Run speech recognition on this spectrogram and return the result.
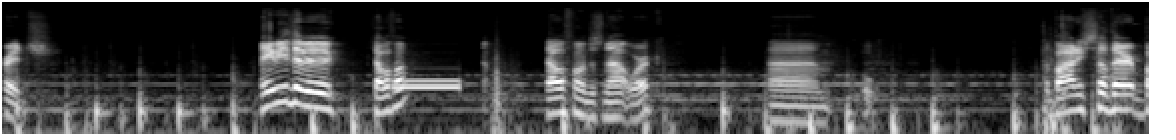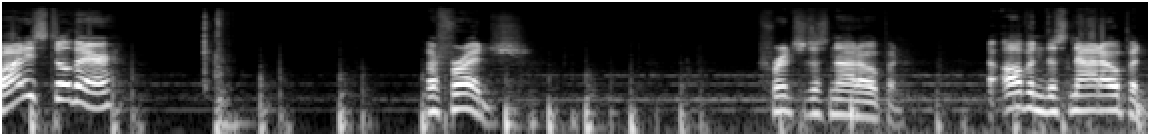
Fridge. Maybe the telephone? No. Telephone does not work. Um... Oh. The body's still there. Body's still there. The fridge. Fridge does not open. The oven does not open.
